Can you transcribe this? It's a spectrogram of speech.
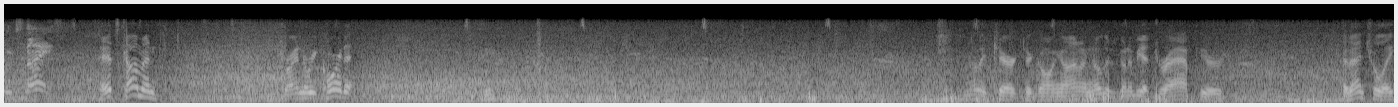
Looks nice. It's coming. Trying to record it. Another character going on. I know there's going to be a draft here eventually.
